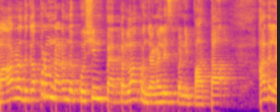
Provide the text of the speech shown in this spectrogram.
மாறினதுக்கு அப்புறம் நடந்த கொஷின் பேப்பர்லாம் கொஞ்சம் அனலைஸ் பண்ணி பார்த்தா அதில்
